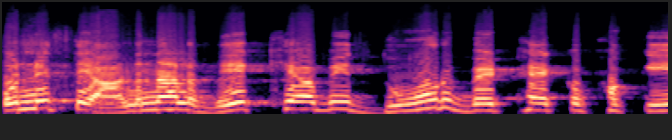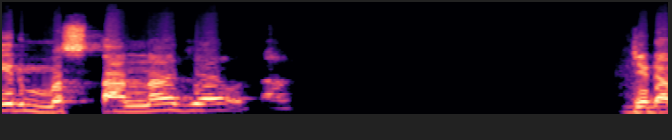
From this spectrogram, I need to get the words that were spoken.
ਉਹਨੇ ਧਿਆਨ ਨਾਲ ਵੇਖਿਆ ਵੀ ਦੂਰ ਬੈਠਾ ਇੱਕ ਫਕੀਰ ਮਸਤਾਨਾ ਜਿਹਾ ਉਹਦਾ ਜਿਹੜਾ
